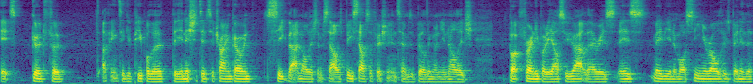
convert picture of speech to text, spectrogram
it's good for I think to give people the the initiative to try and go and seek that knowledge themselves, be self sufficient in terms of building on your knowledge, but for anybody else who's out there is is maybe in a more senior role who's been in the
